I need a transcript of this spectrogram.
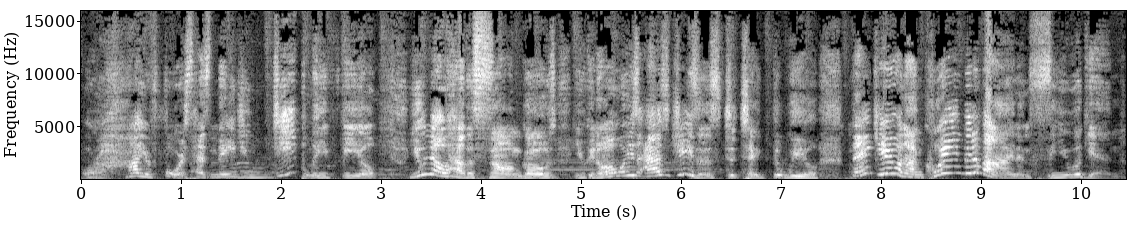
or a higher force has made you deeply feel, you know how the song goes. You can always ask Jesus to take the wheel. Thank you, and I'm Queen and see you again.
